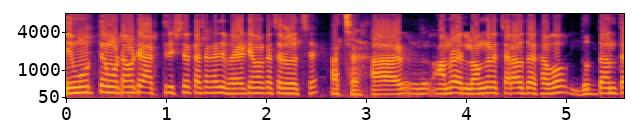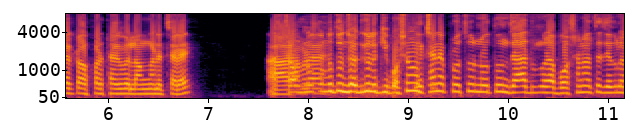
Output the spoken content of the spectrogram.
এই মুহূর্তে মোটামুটি আটত্রিশের কাছাকাছি ভ্যারাইটি আমার কাছে রয়েছে। আচ্ছা। আর আমরা লঙ্গানের চারাও দেখাবো। দুর্দান্ত একটা অফার থাকবে লঙ্গানের চারায়। আর নতুন নতুন জাতগুলো কি বসানো এখানে প্রচুর নতুন জাত বসানো হচ্ছে যেগুলো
